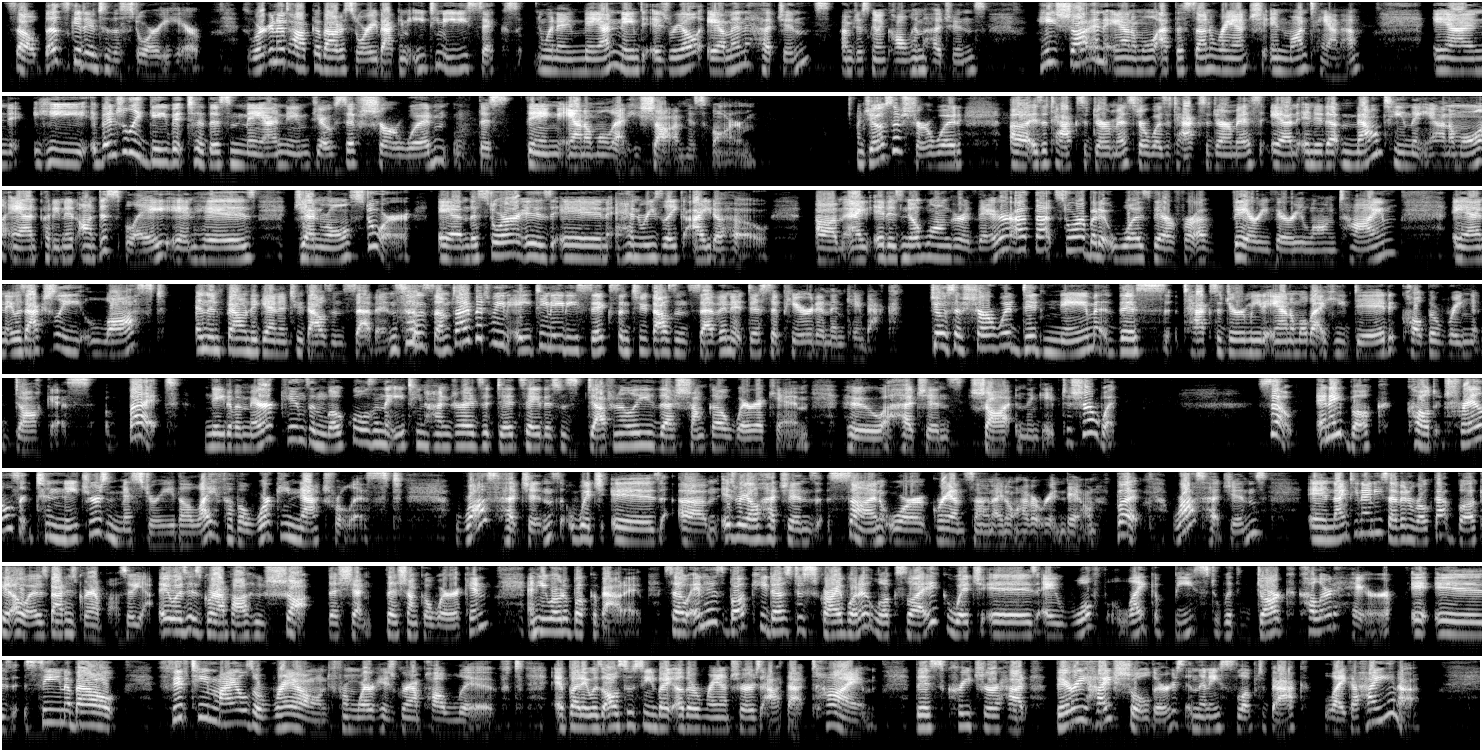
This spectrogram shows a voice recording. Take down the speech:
So let's get into the story here. So we're going to talk about a story back in 1886 when a man named Israel Ammon Hutchins, I'm just going to call him Hutchins, he shot an animal at the Sun Ranch in Montana. And he eventually gave it to this man named Joseph Sherwood, this thing animal that he shot on his farm. Joseph Sherwood uh, is a taxidermist or was a taxidermist and ended up mounting the animal and putting it on display in his general store. And the store is in Henry's Lake, Idaho. Um, and it is no longer there at that store, but it was there for a very, very long time. And it was actually lost and then found again in 2007. So sometime between 1886 and 2007, it disappeared and then came back. Joseph Sherwood did name this taxidermied animal that he did called the Ringdocus. But Native Americans and locals in the 1800s did say this was definitely the Shunka Warakin who Hutchins shot and then gave to Sherwood. So, in a book called Trails to Nature's Mystery The Life of a Working Naturalist, Ross Hutchins, which is um, Israel Hutchins' son or grandson, I don't have it written down, but Ross Hutchins in 1997 wrote that book. Oh, it was about his grandpa. So yeah, it was his grandpa who shot the the Shunka Warakin, and he wrote a book about it. So in his book, he does describe what it looks like, which is a wolf-like beast with dark-colored hair. It is seen about 15 miles around from where his grandpa lived, eh, but it was also seen by other ranchers at that time. This creature had very high shoulders and then he sloped back like a hyena.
